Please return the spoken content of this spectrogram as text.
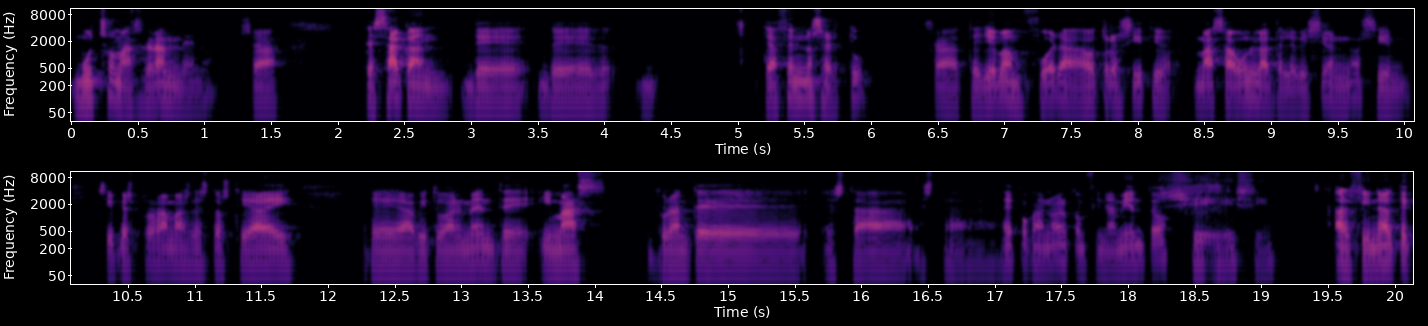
mucho más grande, ¿no? O sea, te sacan de, te hacen no ser tú. O sea, te llevan fuera a otro sitio, más aún la televisión, ¿no? Si, si ves programas de estos que hay eh, habitualmente y más durante esta, esta época, ¿no? El confinamiento. Sí, sí. Al final te,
